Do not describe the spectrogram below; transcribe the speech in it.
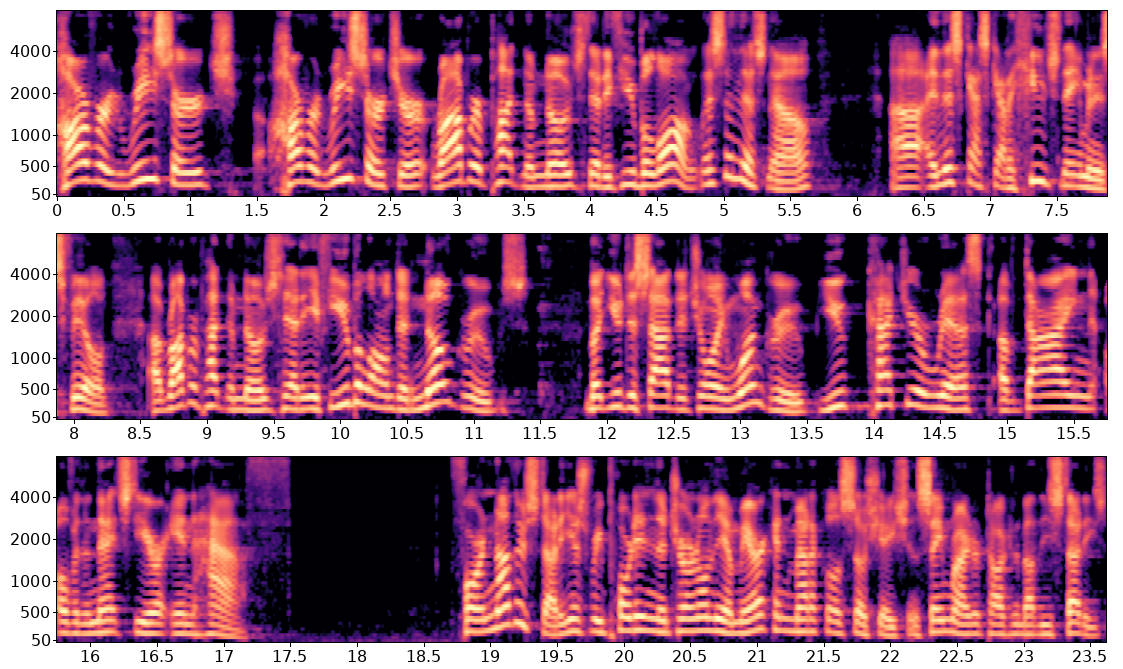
Harvard research, Harvard researcher Robert Putnam notes that if you belong, listen to this now, uh, and this guy's got a huge name in his field. Uh, Robert Putnam notes that if you belong to no groups, but you decide to join one group, you cut your risk of dying over the next year in half. For another study, as reported in the Journal of the American Medical Association, same writer talking about these studies,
